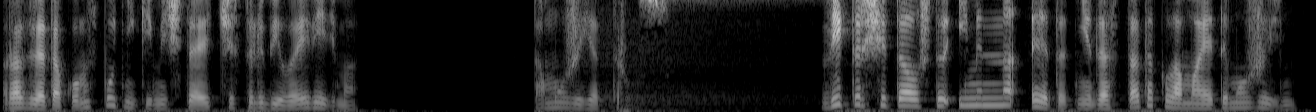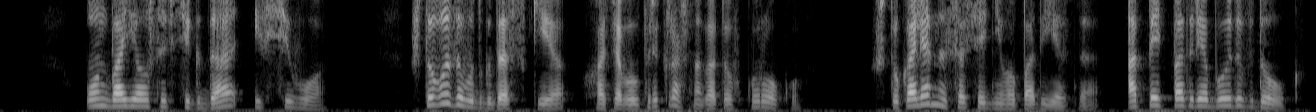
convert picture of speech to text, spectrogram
Разве о таком спутнике мечтает честолюбивая ведьма? К тому же я трус. Виктор считал, что именно этот недостаток ломает ему жизнь. Он боялся всегда и всего. Что вызовут к доске, хотя был прекрасно готов к уроку. Что Колян из соседнего подъезда опять потребует в долг.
